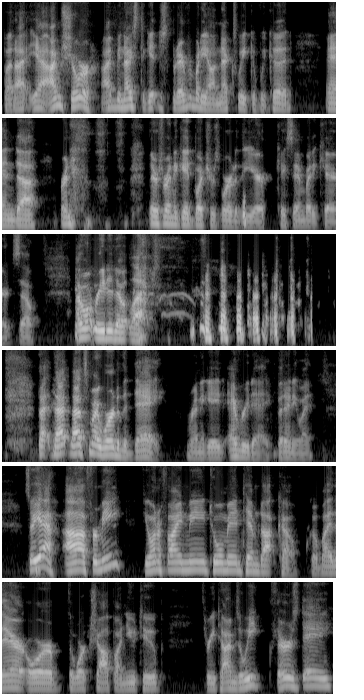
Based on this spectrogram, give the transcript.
But I yeah, I'm sure I'd be nice to get just put everybody on next week if we could. And uh Ren- there's Renegade Butcher's word of the year, in case anybody cared. So I won't read it out loud. that that that's my word of the day, renegade every day. But anyway, so yeah, uh, for me, if you want to find me, toolmantim.co, go by there or the workshop on YouTube three times a week, Thursday,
